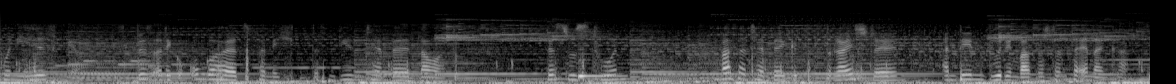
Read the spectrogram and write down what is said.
Toni, hilf mir, dieses bösartige Ungeheuer zu vernichten, das in diesem Tempel lauert. Wirst du es tun? Im Wassertempel gibt es drei Stellen, an denen du den Wasserstand verändern kannst.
